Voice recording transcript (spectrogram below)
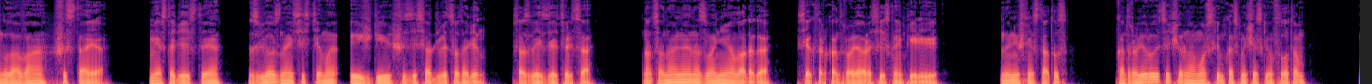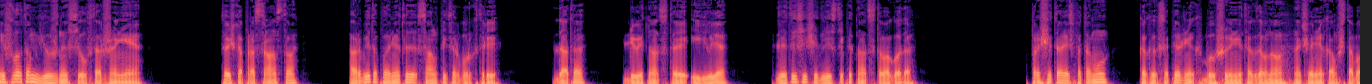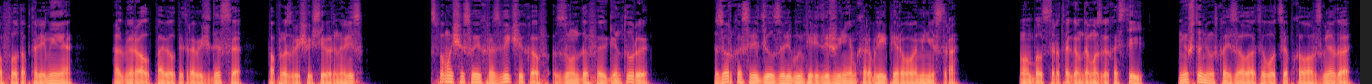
Глава 6. Место действия. Звездная система HD 60901. Созвездие Тельца. Национальное название Ладога. Сектор контроля Российской империи. Нынешний статус. Контролируется Черноморским космическим флотом и флотом Южных сил вторжения. Точка пространства. Орбита планеты Санкт-Петербург-3. Дата. 19 июля 2215 года. Просчитались потому, как их соперник, бывший не так давно начальником штаба флота Птолемея, адмирал Павел Петрович Десса по прозвищу Северный Лис, с помощью своих разведчиков, зондов и агентуры зорко следил за любым передвижением кораблей первого министра. Он был стратегом до мозга костей, ничто не ускользало от его цепкого взгляда,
